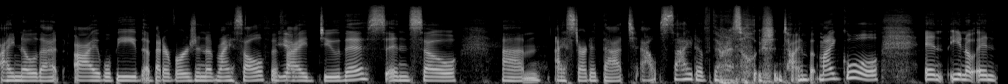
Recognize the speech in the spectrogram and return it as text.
I know that I will be a better version of myself if Yep. I do this. And so um, I started that outside of the resolution time. But my goal, and you know, and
